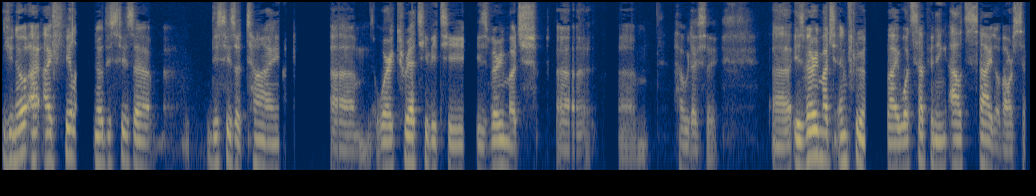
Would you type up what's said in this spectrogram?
you know I, I feel you know this is a this is a time um, where creativity is very much uh, um, how would I say uh, is very much influenced by what's happening outside of ourselves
